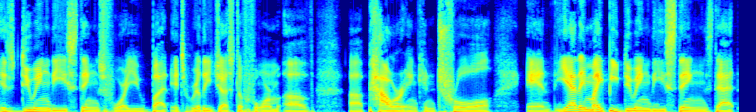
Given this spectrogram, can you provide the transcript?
is doing these things for you. But it's really just a form of uh, power and control and yeah they might be doing these things that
